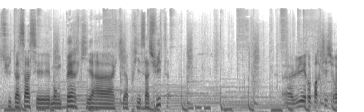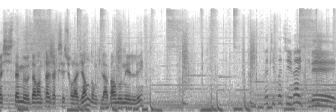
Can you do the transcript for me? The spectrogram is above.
Suite à ça, c'est mon père qui a, qui a pris sa suite. lui est reparti sur un système davantage axé sur la viande, donc il a abandonné le lait. Petit, petit, petit,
